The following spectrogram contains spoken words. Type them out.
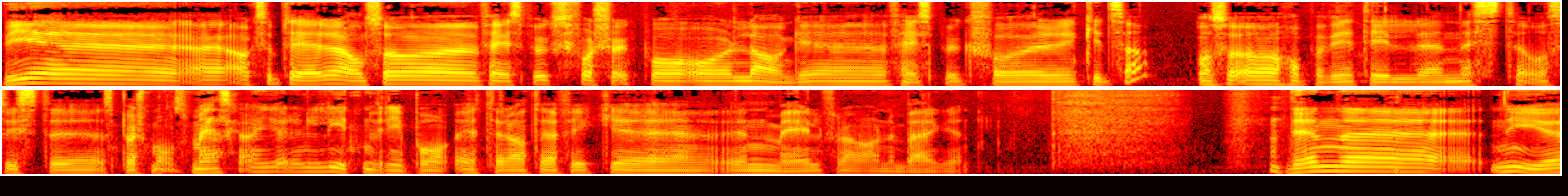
Vi eh, aksepterer altså Facebooks forsøk på å lage Facebook for kidsa. Og så hopper vi til neste og siste spørsmål, som jeg skal gjøre en liten vri på etter at jeg fikk eh, en mail fra Arne Berggren. Den eh, nye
